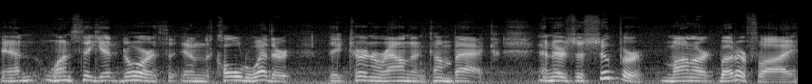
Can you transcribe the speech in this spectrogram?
And once they get north in the cold weather, they turn around and come back. And there's a super monarch butterfly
